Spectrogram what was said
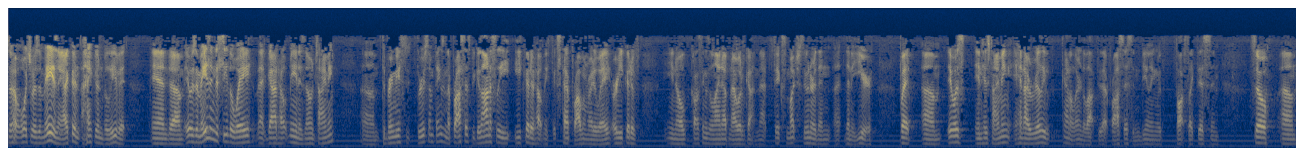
So, which was amazing. I couldn't I couldn't believe it, and um, it was amazing to see the way that God helped me in His own timing um, to bring me through some things in the process. Because honestly, He could have helped me fix that problem right away, or He could have, you know, caused things to line up, and I would have gotten that fixed much sooner than uh, than a year. But um, it was in His timing, and I really kind of learned a lot through that process and dealing with thoughts like this and so um,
